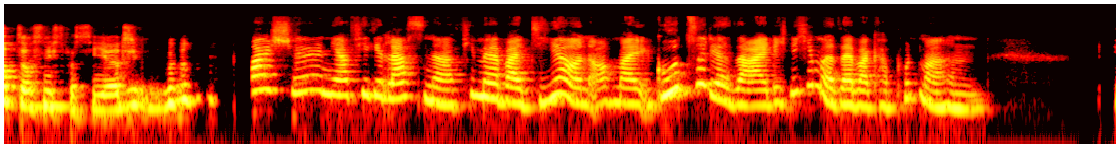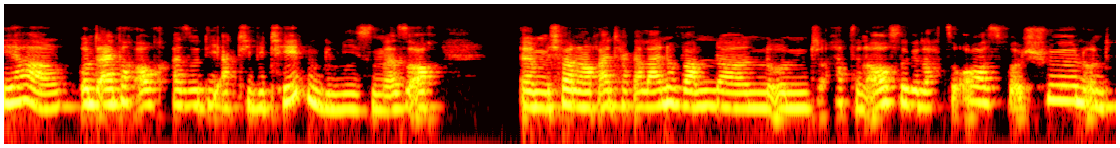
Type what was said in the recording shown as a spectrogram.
Hauptsache ist nichts passiert. Voll schön, ja, viel gelassener, viel mehr bei dir und auch mal gut zu dir sein, dich nicht immer selber kaputt machen. Ja, und einfach auch, also die Aktivitäten genießen. Also auch, ähm, ich war dann auch einen Tag alleine wandern und habe dann auch so gedacht, so, oh, ist voll schön. Und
